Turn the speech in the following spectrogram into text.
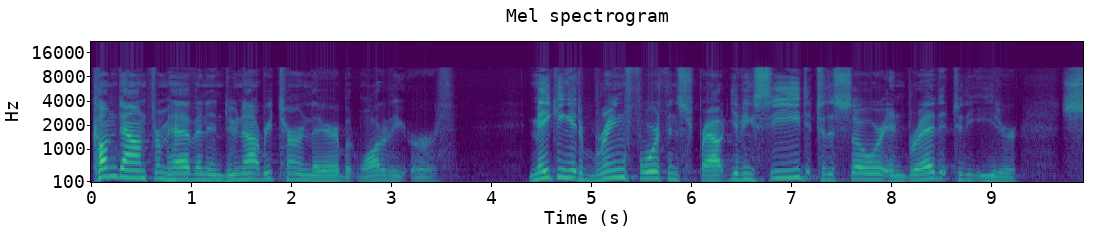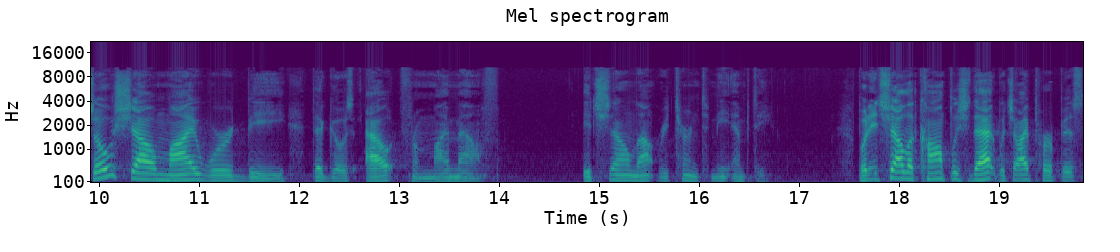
come down from heaven and do not return there, but water the earth, making it to bring forth and sprout, giving seed to the sower and bread to the eater, so shall my word be that goes out from my mouth. It shall not return to me empty but it shall accomplish that which I purpose,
